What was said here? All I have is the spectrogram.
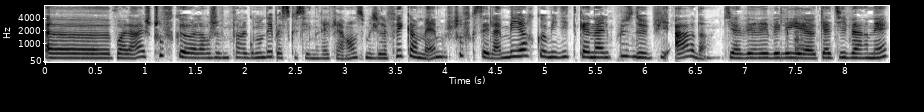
Euh, voilà, je trouve que, alors je vais me faire gronder parce que c'est une référence, mais je le fais quand même. Je trouve que c'est la meilleure comédie de Canal Plus depuis Hard, qui avait révélé euh, Cathy Vernet.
